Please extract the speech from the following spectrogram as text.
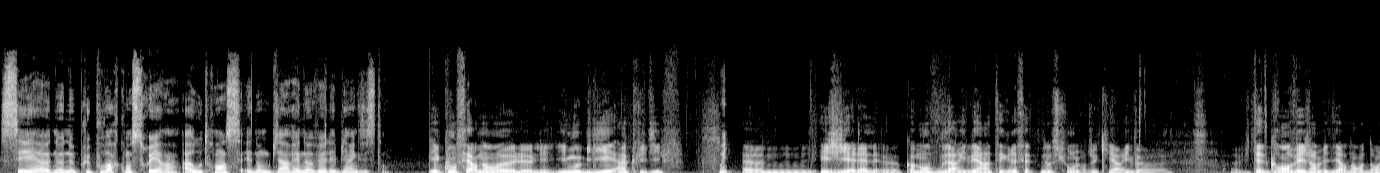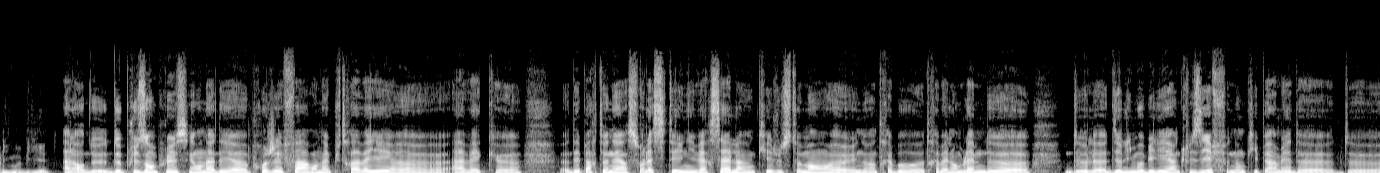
c'est de ne plus pouvoir construire à outrance et donc bien rénover les biens existants. Et concernant l'immobilier inclusif, oui. et JLL, comment vous arrivez à intégrer cette notion aujourd'hui qui arrive vitesse grand V, j'ai envie de dire, dans, dans l'immobilier Alors de, de, plus en plus, et on a des euh, projets phares, on a pu travailler euh, avec euh, des partenaires sur la Cité universelle, hein, qui est justement euh, une, un très beau, très bel emblème de, euh, de, l'immobilier inclusif, donc qui permet de, de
